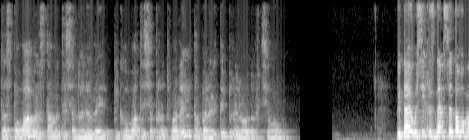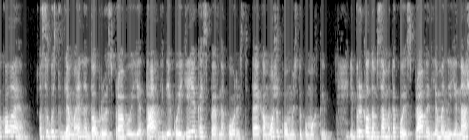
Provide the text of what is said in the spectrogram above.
та з повагою ставитися до людей, піклуватися про тварин та берегти природу в цілому. Вітаю усіх із Днем Святого Миколая! Особисто для мене доброю справою є та, від якої є якась певна користь та яка може комусь допомогти. І прикладом саме такої справи для мене є наш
